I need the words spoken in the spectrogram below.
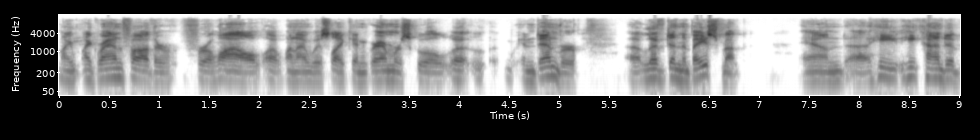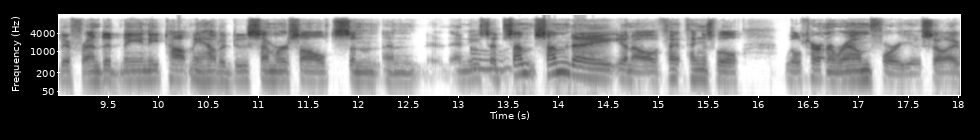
my, my grandfather for a while uh, when I was like in grammar school uh, in Denver uh, lived in the basement and uh, he he kind of befriended me and he taught me how to do somersaults and and and he oh. said some someday you know th- things will will turn around for you. So I,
